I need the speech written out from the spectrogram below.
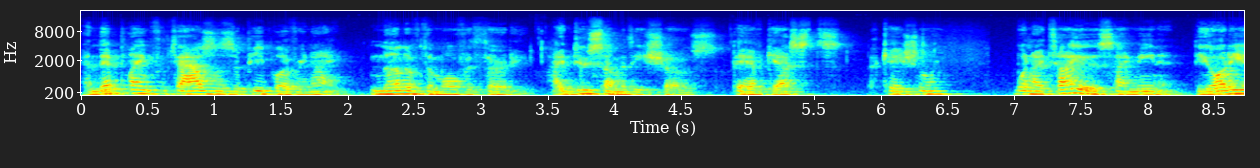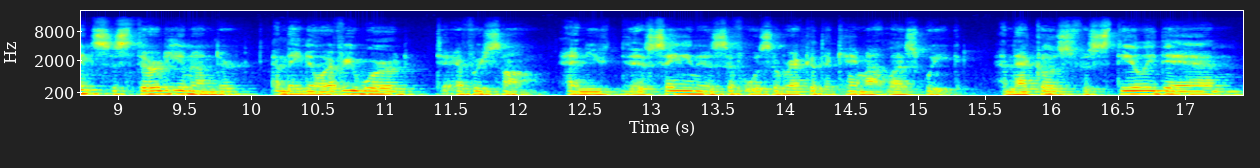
and they're playing for thousands of people every night. None of them over 30. I do some of these shows. They have guests occasionally. When I tell you this, I mean it. The audience is 30 and under, and they know every word to every song. And you, they're singing it as if it was a record that came out last week. And that goes for Steely Dan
